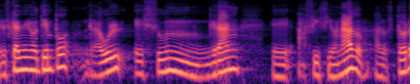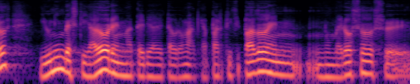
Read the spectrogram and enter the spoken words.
Pero es que al mismo tiempo Raúl es un gran eh, aficionado a los toros y un investigador en materia de tauromaquia. Ha participado en numerosos eh,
